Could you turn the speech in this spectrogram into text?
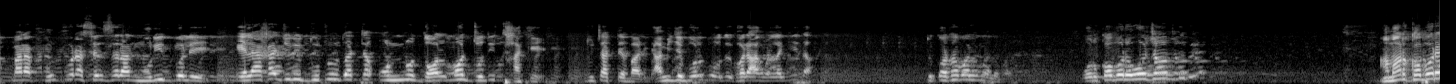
আপনারা ফুলফুরা সিলসিলার মুরিদ বলে এলাকায় যদি দুটো একটা অন্য দলমত যদি থাকে, দু চারটে বাড়ি, আমি যে বলব ওদের ঘরে আগুন লাগিয়ে দাও। তুই কথা বল ওর কবরে ও জবাব দেবে? আমার কবরে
